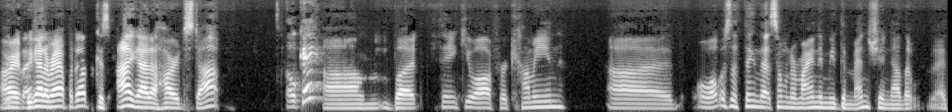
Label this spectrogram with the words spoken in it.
all right, we got to wrap it up because I got a hard stop. Okay. Um, but thank you all for coming. Uh, well, what was the thing that someone reminded me to mention? Now that I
